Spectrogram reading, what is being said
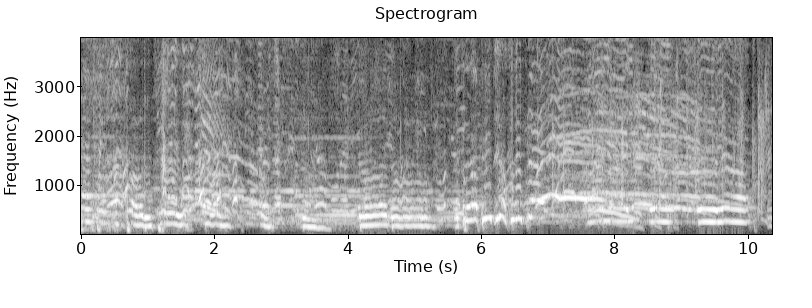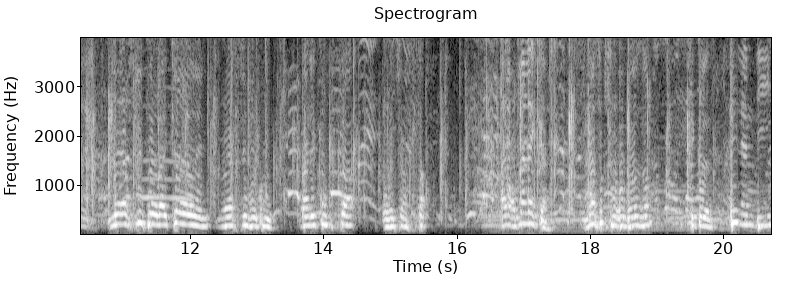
On peut applaudir s'il vous plaît. Merci pour l'accueil, merci beaucoup. Allez comme ça, on retient ça. Alors Malek, moi ce que je te propose, c'est que dès lundi,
